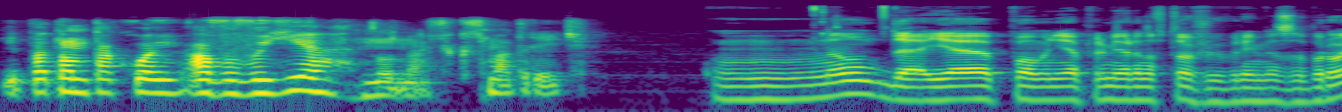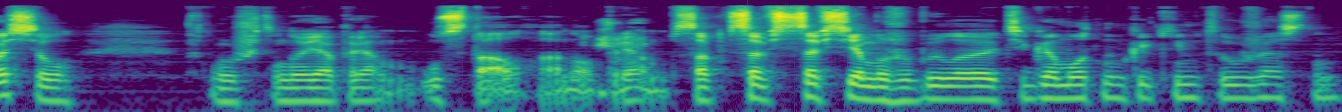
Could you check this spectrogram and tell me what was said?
И потом такой, а ВВЕ, ну нафиг смотреть. Ну да, я помню, я примерно в то же время забросил, потому что, ну, я прям устал, оно прям со- со- совсем уже было тягомотным каким-то ужасным.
